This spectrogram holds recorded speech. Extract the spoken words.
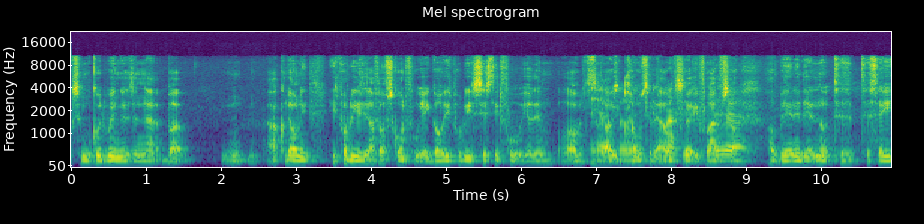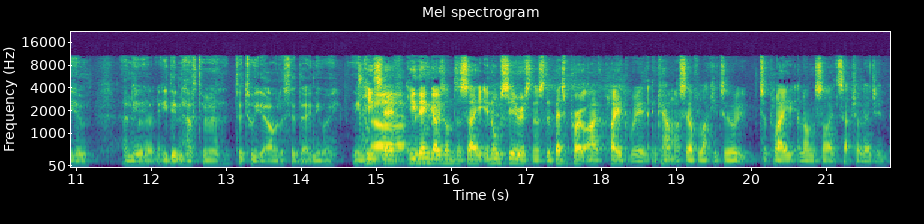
some good wingers and that, but I could only. He's probably. I've, I've scored forty eight goals. He's probably assisted forty of them. I would Yeah, I close to that. Or Massive. thirty five. Yeah. So I'll be an idiot not to to say him. And he, Absolutely. he didn't have to uh, to tweet it. I would have said that anyway. He Uh, said. He then goes on to say, "In all seriousness, the best pro I've played with, and count myself lucky to to play alongside such a legend."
